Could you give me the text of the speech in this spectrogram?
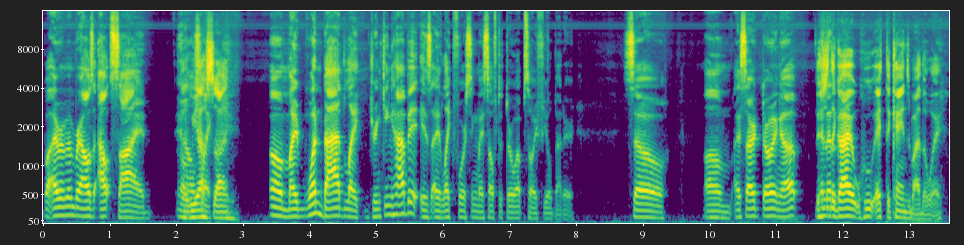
But I remember I was outside and oh, was yes, like, um my one bad like drinking habit is I like forcing myself to throw up so I feel better. So um I started throwing up. This and is the guy who ate the Cane's, by the way.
